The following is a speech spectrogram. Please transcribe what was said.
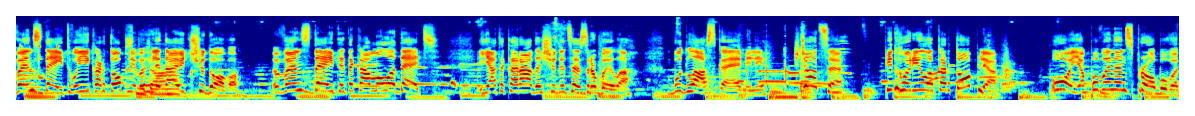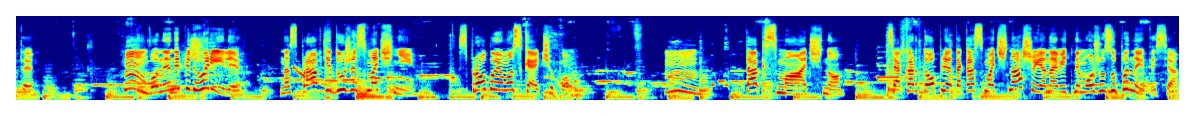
Венздей, твої картоплі Сніданок. виглядають чудово. Венздей, ти така молодець. Я така рада, що ти це зробила. Будь ласка, Емілі. Що це? Підгоріла картопля? О, я повинен спробувати. Хм, вони не підгорілі. Насправді дуже смачні. Спробуємо з кетчупом. Мм, так смачно. Ця картопля така смачна, що я навіть не можу зупинитися.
